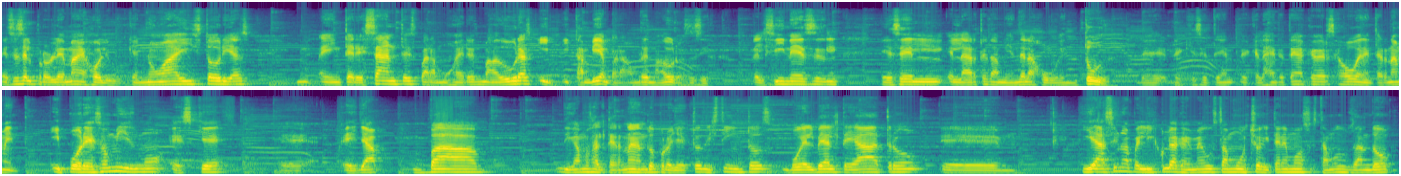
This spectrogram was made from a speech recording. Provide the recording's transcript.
ese es el problema de Hollywood, que no hay historias e interesantes para mujeres maduras y, también para hombres maduros. Es decir, el cine es el, es el, el arte también de la juventud, de, que se de, que la gente tenga que verse joven eternamente. Y por eso mismo es que eh, ella va, digamos, alternando proyectos distintos, vuelve al teatro. Eh, y hace una película que a mí me gusta mucho. Ahí tenemos, estamos usando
